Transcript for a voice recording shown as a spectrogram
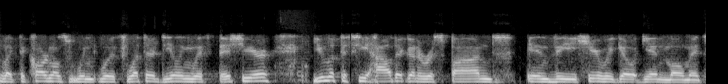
like the Cardinals when, with what they're dealing with this year, you look to see how they're going to respond in the here we go again moment.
